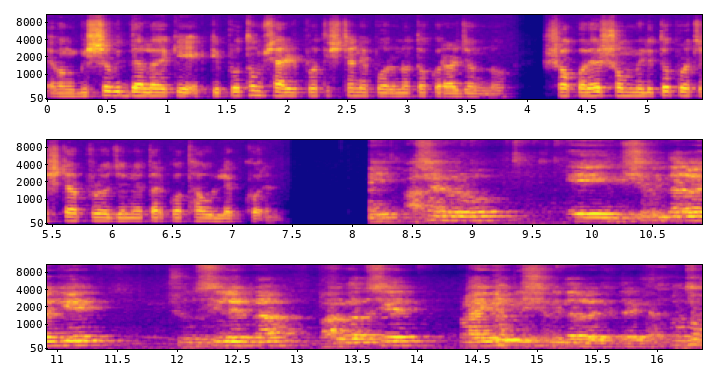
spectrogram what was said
এবং বিশ্ববিদ্যালয়কে একটি প্রথম সারির প্রতিষ্ঠানে পরিণত করার জন্য সকলের সম্মিলিত প্রচেষ্টার প্রয়োজনীয়তার কথা উল্লেখ করেন। আশা করব এই বিশ্ববিদ্যালয়কে শুধু সিলেট না, বাংলাদেশের প্রাইভেট বিশ্ববিদ্যালয়ের ক্ষেত্রে একটা প্রথম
